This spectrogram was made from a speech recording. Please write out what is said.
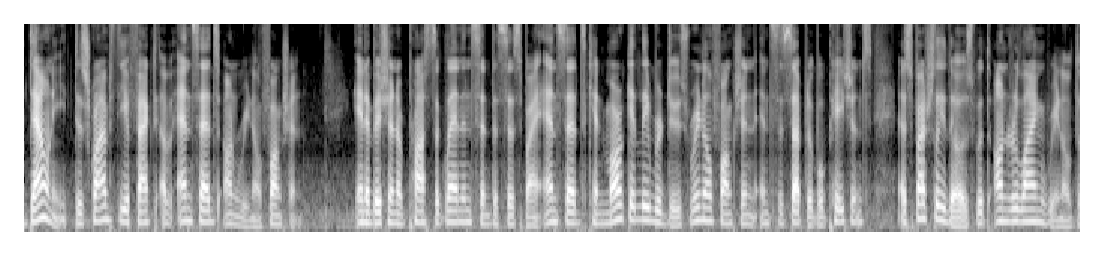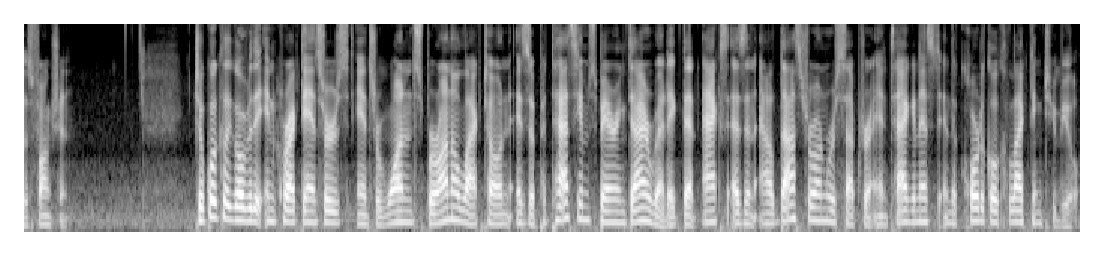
Downey describes the effect of NSAIDs on renal function. Inhibition of prostaglandin synthesis by NSAIDs can markedly reduce renal function in susceptible patients, especially those with underlying renal dysfunction. To quickly go over the incorrect answers, answer 1 spironolactone is a potassium sparing diuretic that acts as an aldosterone receptor antagonist in the cortical collecting tubule.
